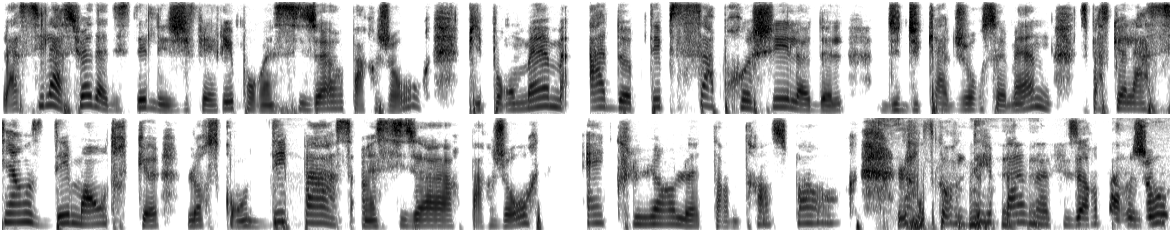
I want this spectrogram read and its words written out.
La, si la Suède a décidé de légiférer pour un 6 heures par jour, puis pour même adopter, puis s'approcher de, du, du 4 jours semaine, c'est parce que la science démontre que lorsqu'on dépasse un 6 heures par jour, incluant le temps de transport, lorsqu'on dépasse un 6 heures par jour,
